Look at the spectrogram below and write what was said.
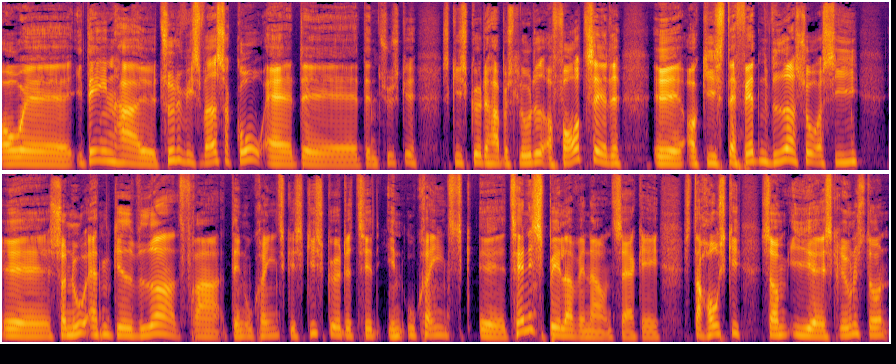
Og øh, ideen har øh, tydeligvis været så god, at øh, den tyske skiskytte har besluttet at fortsætte øh, og give stafetten videre, så at sige. Øh, så nu er den givet videre fra den ukrainske skiskytte til en ukrainsk øh, tennisspiller ved navn Sergej Stahovski, som i øh, skrivende stund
